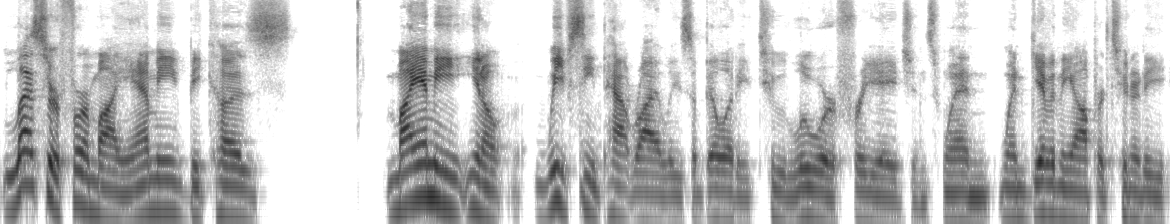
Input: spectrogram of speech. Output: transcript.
lesser for Miami because Miami, you know, we've seen Pat Riley's ability to lure free agents when when given the opportunity,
